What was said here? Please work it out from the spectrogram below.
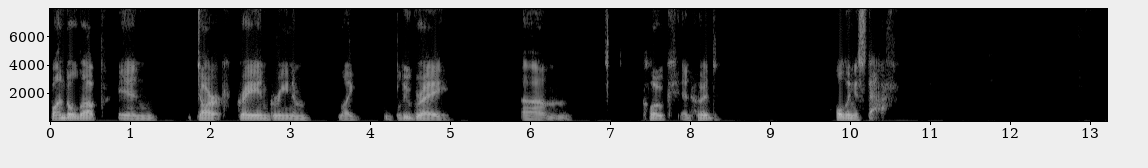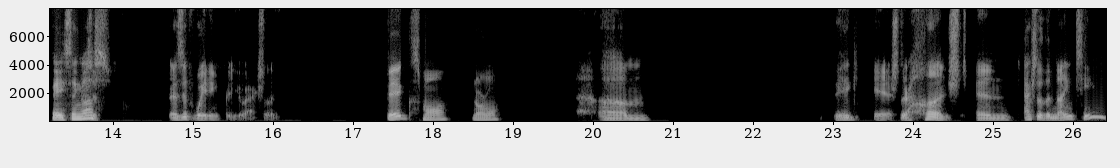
bundled up in dark gray and green and like blue gray um cloak and hood holding a staff Facing as us? if, as if waiting for you actually Big, small, normal. um big ish they're hunched and actually the 19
